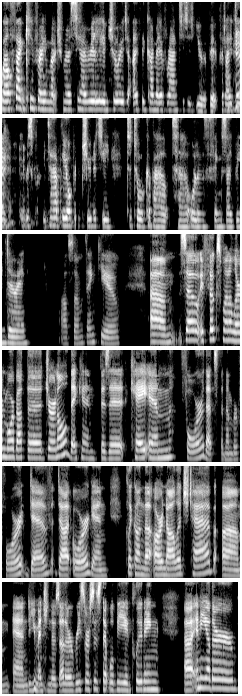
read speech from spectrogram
Well, thank you very much, Mercy. I really enjoyed it. I think I may have ranted at you a bit, but I did. it was great to have the opportunity to talk about uh, all of the things I've been doing. Awesome. Thank you. Um, so, if folks want to learn more about the journal, they can visit km4, that's the number four, dev.org, and click on the Our Knowledge tab. Um, and you mentioned those other resources that we'll be including. Uh, any other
